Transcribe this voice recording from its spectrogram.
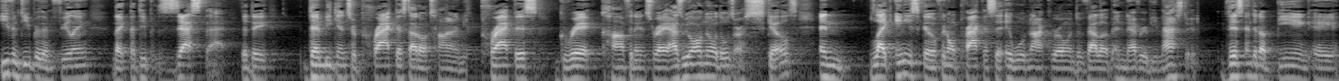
even deeper than feeling, like that they possess that, that they then begin to practice that autonomy, practice grit, confidence, right? As we all know, those are skills and like any skill, if we don't practice it, it will not grow and develop and never be mastered. This ended up being a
